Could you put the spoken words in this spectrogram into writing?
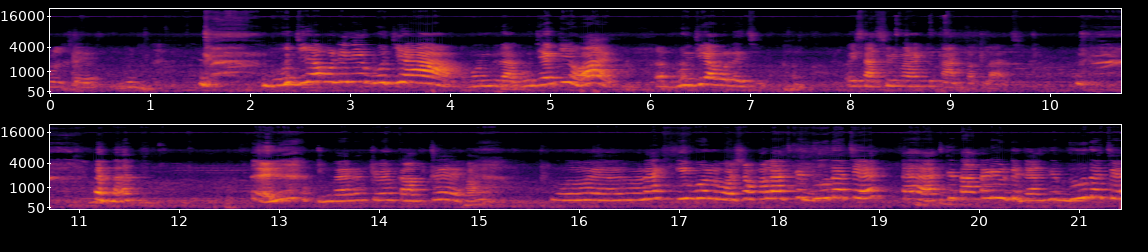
বলছে ভুজি। ভুজিয়া বলিনি ভুজিয়া। বন্ধুরা ভুজিয়া কি হয়? ভুজিয়া বলেছি। ওই শাশুড়ি মা একটু কান পাতলা আছে। কাঁদছে। মানে কি বলব সকালে আজকে দুধ আছে হ্যাঁ আজকে তাড়াতাড়ি উঠেছে আজকে দুধ আছে।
